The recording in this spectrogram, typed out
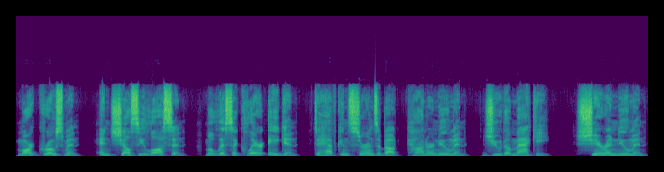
Mark Grossman, and Chelsea Lawson, Melissa Claire Egan, to have concerns about Connor Newman, Judah Mackey. Sharon Newman,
